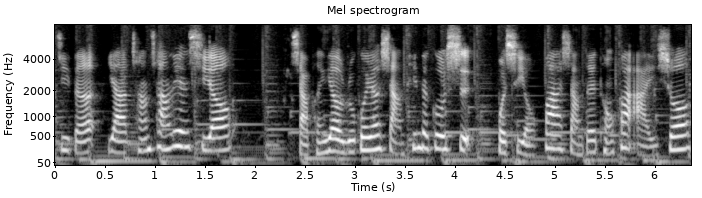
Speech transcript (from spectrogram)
记得要常常练习哦。小朋友如果有想听的故事，或是有话想对童话阿姨说，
